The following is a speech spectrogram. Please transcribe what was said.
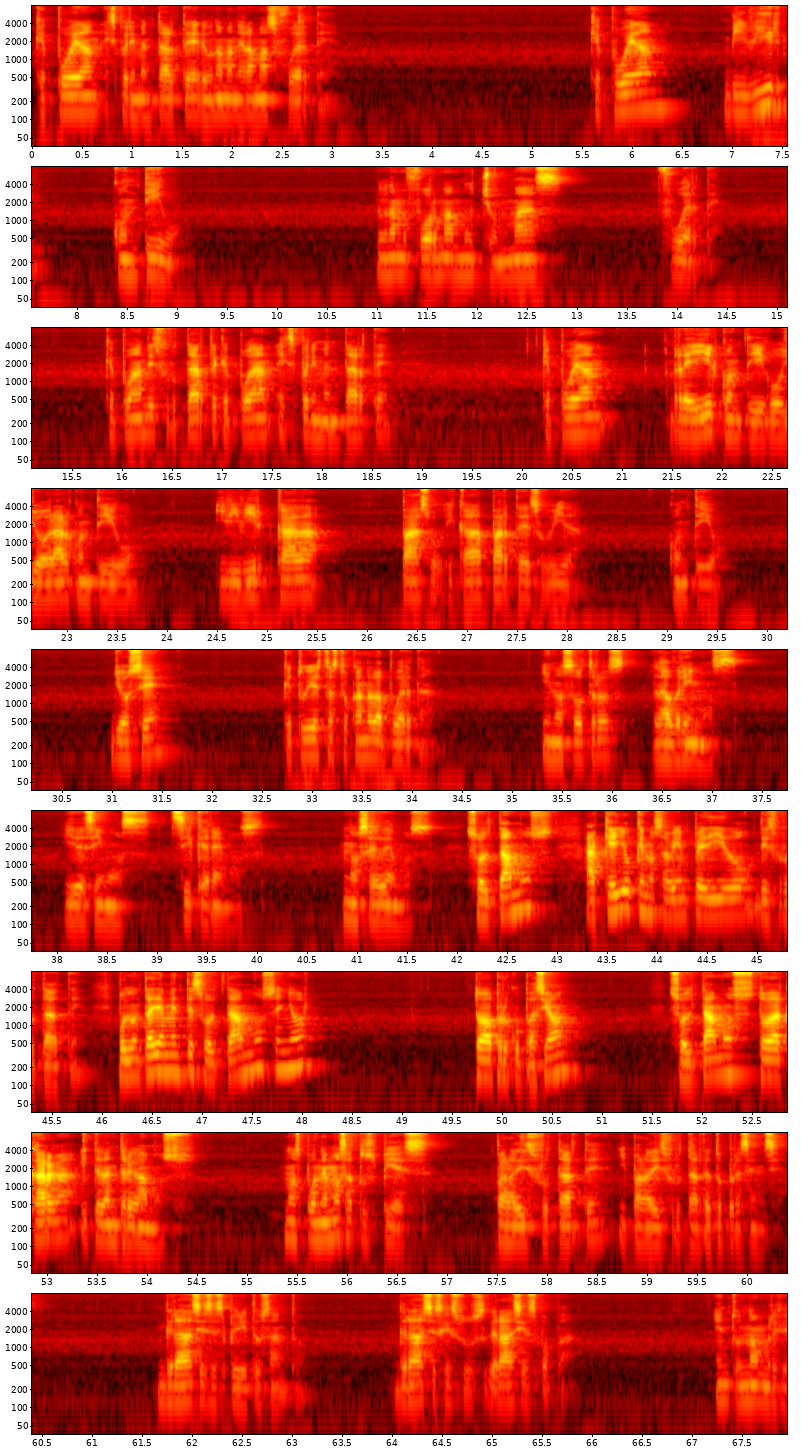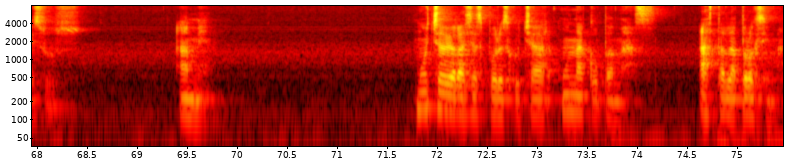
que puedan experimentarte de una manera más fuerte, que puedan vivir contigo de una forma mucho más fuerte. Que puedan disfrutarte, que puedan experimentarte, que puedan reír contigo, llorar contigo y vivir cada paso y cada parte de su vida contigo. Yo sé que tú ya estás tocando la puerta y nosotros la abrimos y decimos, si queremos, nos cedemos, soltamos aquello que nos había impedido disfrutarte. Voluntariamente soltamos, Señor, toda preocupación, soltamos toda carga y te la entregamos. Nos ponemos a tus pies para disfrutarte y para disfrutar de tu presencia. Gracias Espíritu Santo. Gracias Jesús, gracias papá. En tu nombre Jesús. Amén. Muchas gracias por escuchar una copa más. Hasta la próxima.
